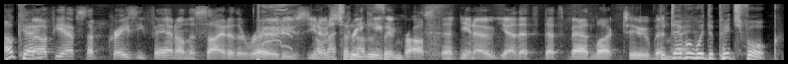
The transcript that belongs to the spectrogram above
Okay. Well, if you have some crazy fan on the side of the road who's you Oh, know that's another streaking thing. across, then you know, yeah, that's that's bad luck too. But The devil with the pitchfork.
